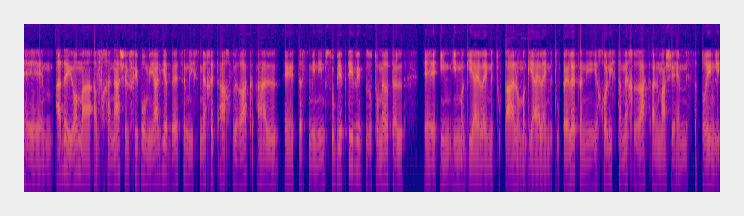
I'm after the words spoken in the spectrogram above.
אמ, עד היום ההבחנה של פיברומיאלגיה בעצם נסמכת אך ורק על אה, תסמינים סובייקטיביים. זאת אומרת, על, אה, אם, אם מגיע אליי מטופל או מגיעה אליי מטופלת, אני יכול להסתמך רק על מה שהם מספרים לי,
